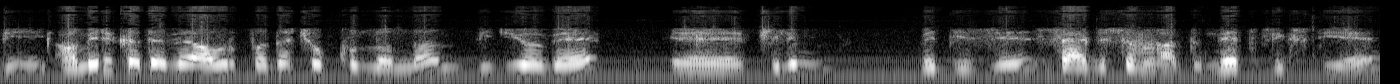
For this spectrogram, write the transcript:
bir Amerika'da ve Avrupa'da çok kullanılan video ve e, film ve dizi servisi vardı Netflix diye.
